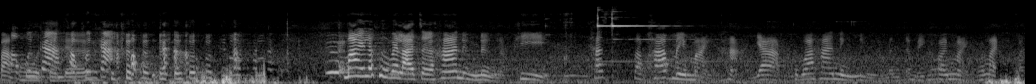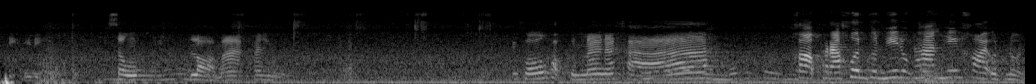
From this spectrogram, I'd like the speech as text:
ปากขอบหคุมุณดค่ะ เหมือนเดิขอบมคุณค่ะขอบคุณค่ะไม่แล้วคือเวลาเจอห้าหนึ่งหนึ่งอะพี่ ถ้าสภาพใหม่ๆ หายาก เพราะว่าห้าหนึ่งหนึ่งมันจะไม่ค่อยใหม่เท่าไหร่ปกติพี่ดิทรงหล่อมากห้าหนึ่งหนึ่งพี่ฟงขอบคุณมากนะคะ ขอบพระคุณคุณพี่ทุกท่านที่คอยอุดหนุน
